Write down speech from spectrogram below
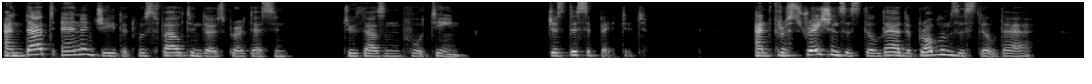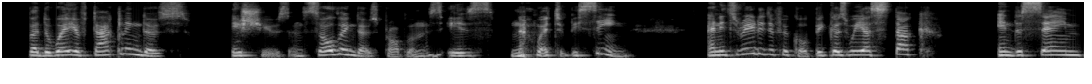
And that energy that was felt in those protests in 2014 just dissipated. And frustrations are still there, the problems are still there. But the way of tackling those issues and solving those problems is nowhere to be seen. And it's really difficult because we are stuck in the same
